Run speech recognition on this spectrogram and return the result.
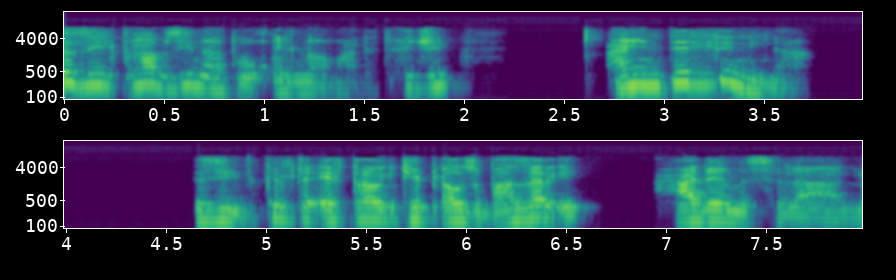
እዚ ካብዚ ናተወቂልና ማለት እዩ ሕጂ ኣይንደልን ኢና እዚ ክልተ ኤርትራዊ ኢትዮጵያዊ ዝበሃል ዘርኢ ሓደ ምስላ ኣሎ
